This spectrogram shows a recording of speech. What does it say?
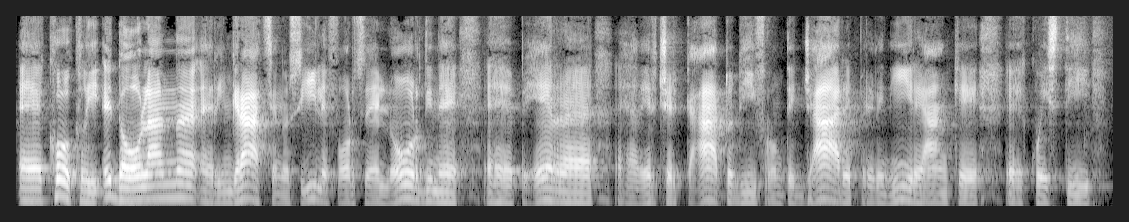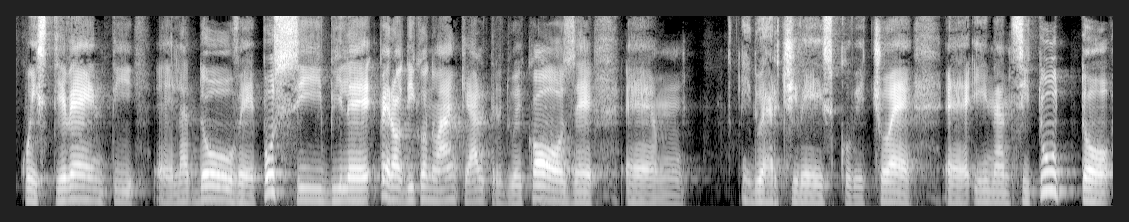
eh, Coakley e Dolan eh, ringraziano sì le forze dell'ordine eh, per eh, aver cercato di fronteggiare prevenire anche eh, questi, questi eventi laddove possibile, però dicono anche altre due cose. Ehm, i due arcivescovi, cioè innanzitutto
